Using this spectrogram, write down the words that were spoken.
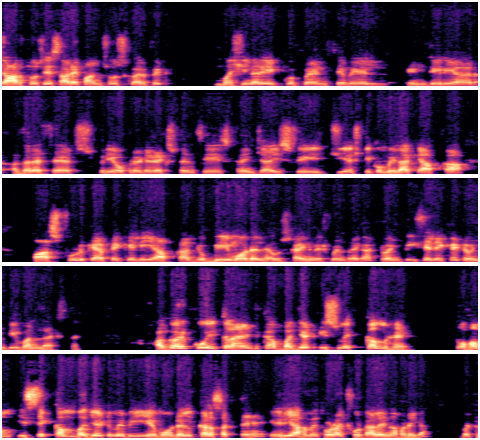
400 से साढ़े पाँच square feet machinery equipment civil interior other assets pre operative expenses franchise fee GST को मिला के आपका फास्ट फ़ूड कैफ़े के लिए आपका जो बी मॉडल है, उसका इन्वेस्टमेंट रहेगा 20 से लेकर 21 लाख तक। अगर कोई क्लाइंट का बजट इसमें कम है तो हम इससे कम बजट में भी ये मॉडल कर सकते हैं। एरिया हमें थोड़ा छोटा लेना पड़ेगा बट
